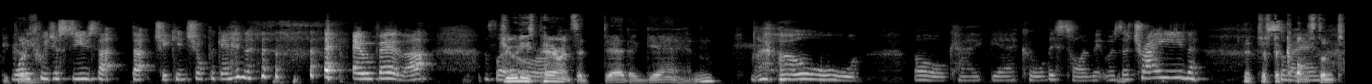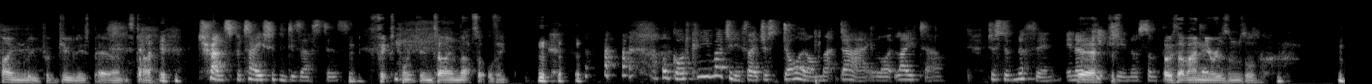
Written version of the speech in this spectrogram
because What if we just use that that chicken shop again? How about that? I like, Julie's right. parents are dead again. Oh, oh, okay, yeah, cool. This time it was a train. Just a Somehow. constant time loop of Julie's parents dying, Transportation disasters. fixed points in time, that sort of thing. Oh God, can you imagine if they just die on that day, like later, just of nothing in Yeah, a just kitchen or something? Both have aneurysms. Or...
